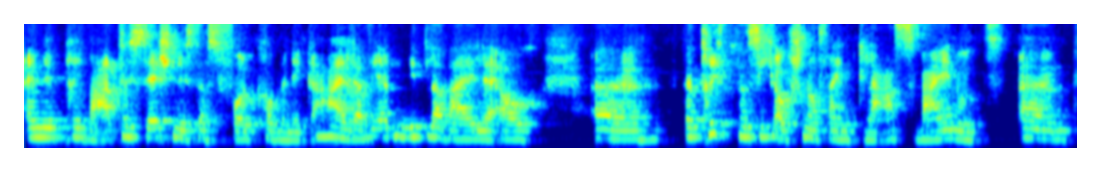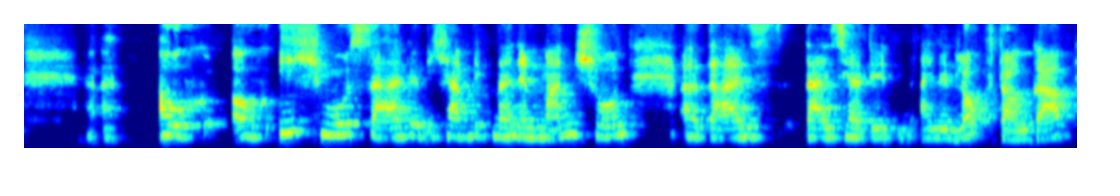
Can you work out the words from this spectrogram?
eine private Session, ist das vollkommen egal. Ja. Da werden mittlerweile auch, äh, da trifft man sich auch schon auf ein Glas Wein und ähm, äh, auch, auch ich muss sagen, ich habe mit meinem Mann schon, äh, da es da es ja den, einen Lockdown gab,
